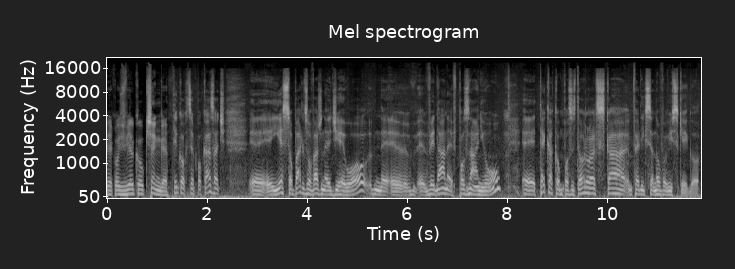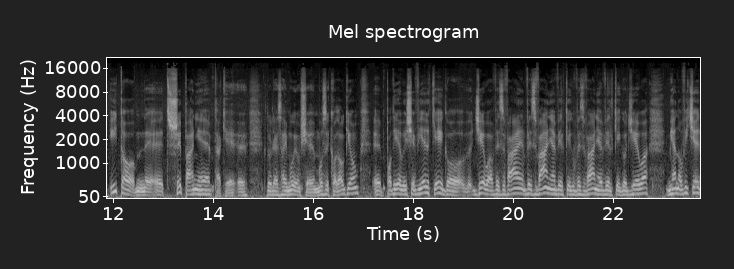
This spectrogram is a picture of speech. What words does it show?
jakąś wielką księgę. Tylko chcę pokazać, e, jest to bardzo ważne dzieło, e, wydane w Poznaniu, e, Teka kompozytorska Feliksa Nowowiejskiego. I to trzy panie, takie, które zajmują się muzykologią, e, podjęły się wielkiego dzieła wyzwania, wyzwania, wielkiego wyzwania, wielkiego dzieła. Mianowicie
